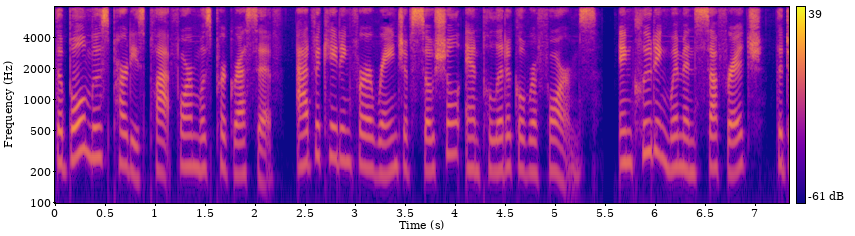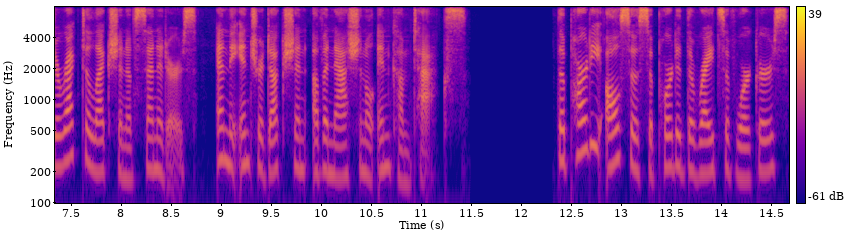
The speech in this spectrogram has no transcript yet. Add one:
The Bull Moose Party's platform was progressive, advocating for a range of social and political reforms, including women's suffrage, the direct election of senators, and the introduction of a national income tax. The party also supported the rights of workers,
